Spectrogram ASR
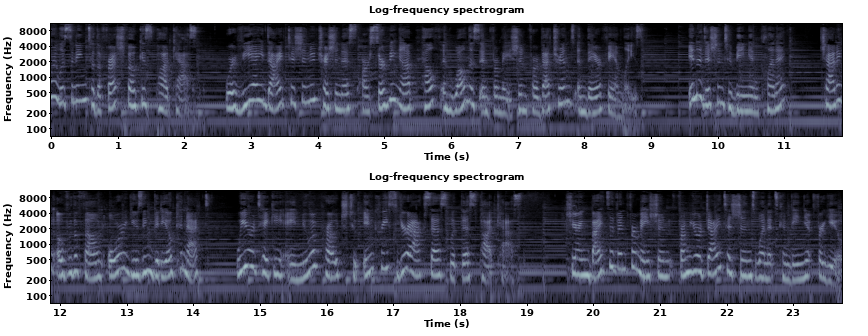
are listening to the Fresh Focus podcast, where VA dietitian nutritionists are serving up health and wellness information for veterans and their families. In addition to being in clinic, chatting over the phone, or using Video Connect, we are taking a new approach to increase your access with this podcast, sharing bites of information from your dietitians when it's convenient for you.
